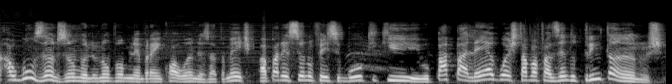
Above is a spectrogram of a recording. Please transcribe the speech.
há alguns anos, não, não vou me lembrar em qual ano exatamente, apareceu no Facebook que o Papalégua estava fazendo 30 anos.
